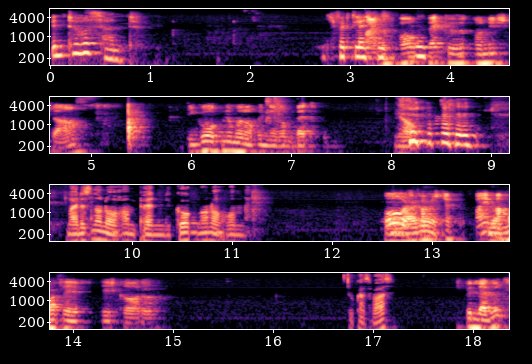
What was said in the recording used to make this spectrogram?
Interessant. Ich werde gleich Meine. Faustdecke sind noch nicht da. Die gurken immer noch in ihrem Bett rum. Ja. Meine sind auch noch am Pennen, die gucken auch noch rum. Oh, ich kann mich Level 2 ja, machen, mach- sehe ich gerade. Du kannst was? Ich bin Level 2.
